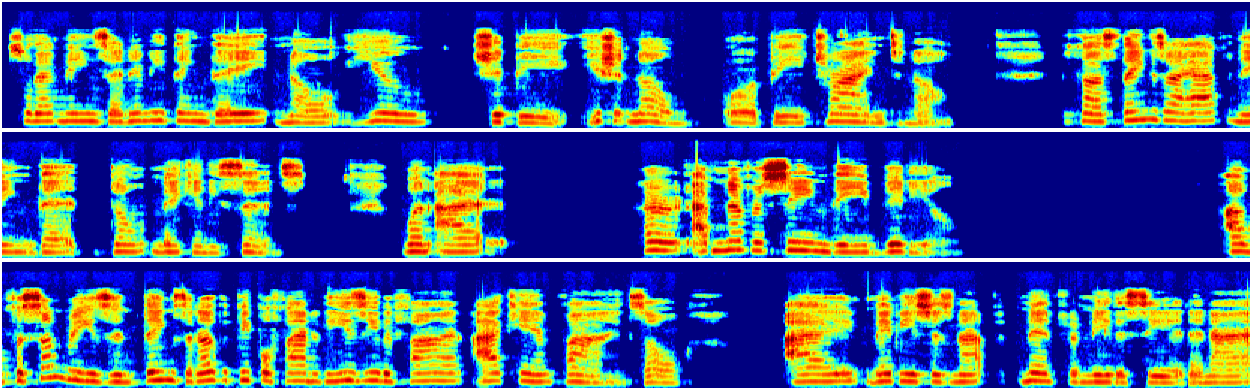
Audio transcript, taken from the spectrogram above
So that means that anything they know, you should be, you should know or be trying to know. Because things are happening that don't make any sense. When I heard, I've never seen the video. Um, for some reason, things that other people find it easy to find, I can't find. So I maybe it's just not meant for me to see it, and I,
